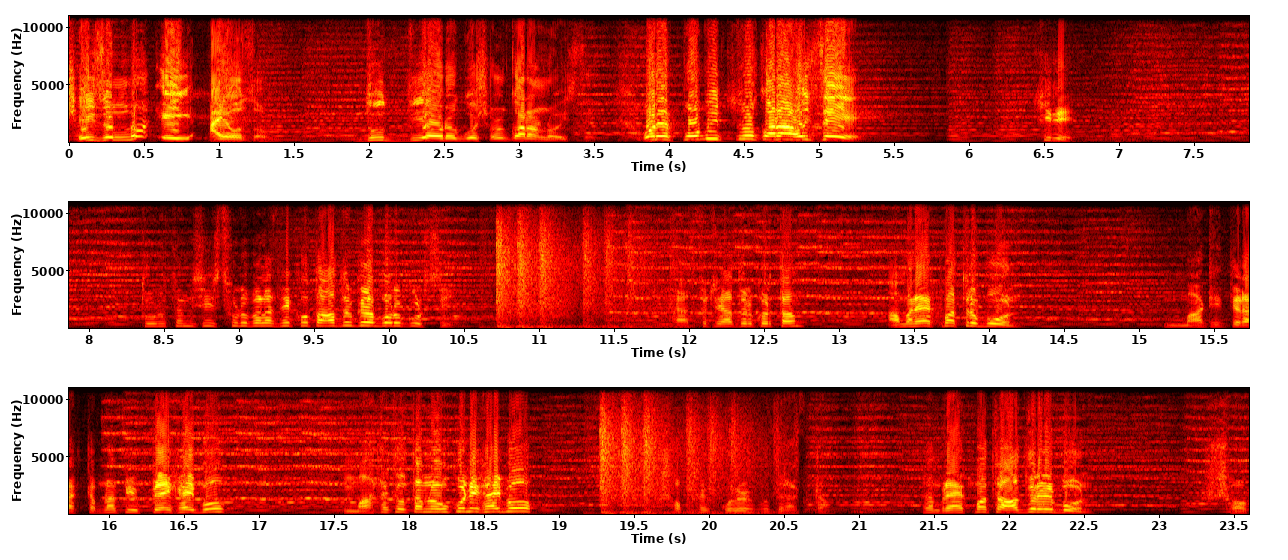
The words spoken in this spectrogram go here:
সেই জন্য এই আয়োজন। দুধ দিয়ে ওরে গোসল করানো হয়েছে। ওরে পবিত্র করা হয়েছে। কিরে? তোর তো আমি সেই ছোটবেলা থেকে কত আদর করে বড় করছি। এতটি আদর করতাম আমার একমাত্র বোন। মাটিতে রাখতাম না পিঁপড়ায় খাইবো। মাথা তুলতাম না, উকুনে খাইবো। সবসময় কোলের মধ্যে রাখতাম। আমরা একমাত্র আদরের বোন। শখ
